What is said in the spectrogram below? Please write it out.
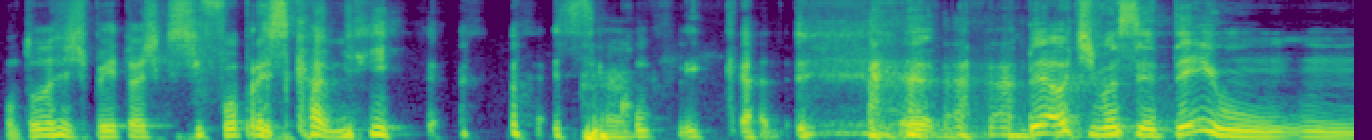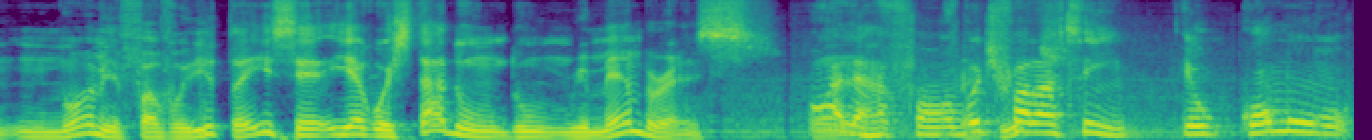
com todo respeito, acho que se for para esse caminho, vai ser é. complicado. É, Belt, você tem um, um, um, nome favorito aí? Você ia gostar de um, de um Remembrance? Olha, Rafão, eu vou te falar assim, eu como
